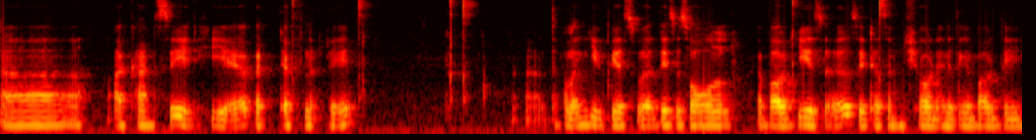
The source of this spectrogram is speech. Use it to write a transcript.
uh, I can't see it here but definitely the following GPOs where this is all about users. It doesn't show anything about the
